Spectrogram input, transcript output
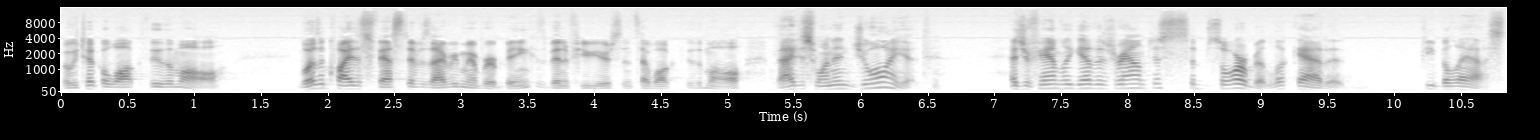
But we took a walk through the mall. It wasn't quite as festive as I remember it being because it's been a few years since I walked through the mall, but I just want to enjoy it. As your family gathers around, just absorb it, look at it, be blessed.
